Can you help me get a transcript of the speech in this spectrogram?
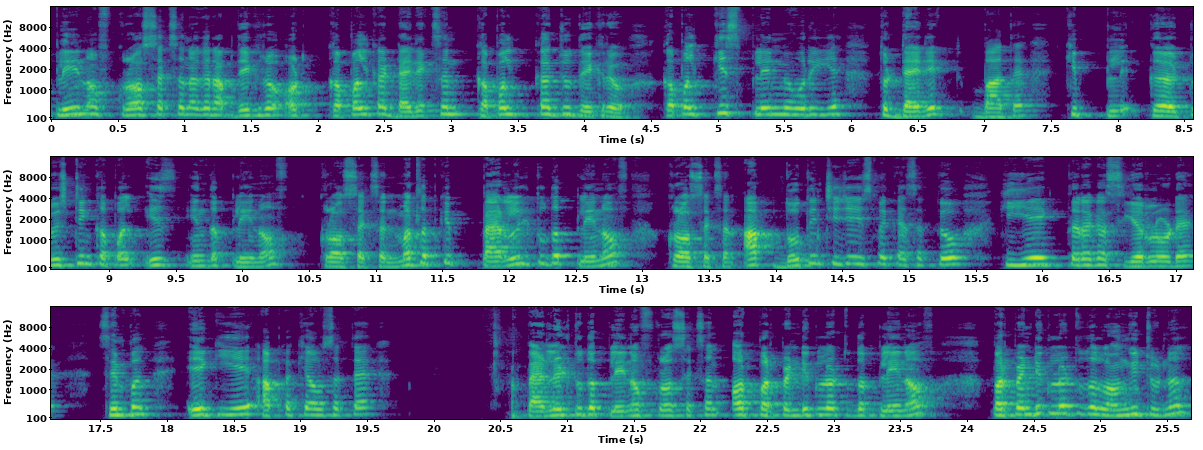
प्लेन ऑफ़ क्रॉस सेक्शन अगर आप देख रहे हो और कपल का डायरेक्शन, कपल का जो देख रहे हो, कपल किस प्लेन में हो रही है? तो डायरेक्ट बात है कि, twisting couple is in the plane of cross section मतलब कि parallel to the plane of cross section आप दो तीन चीज़ें इसमें कह सकते हो कि ये एक तरह का सियर लोड है। सिंपल एक ये आपका क्या हो सकता है? Parallel to the plane of cross section और perpendicular to the plane of perpendicular to the longitudinal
